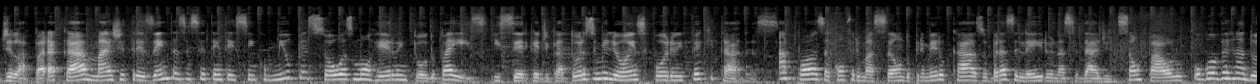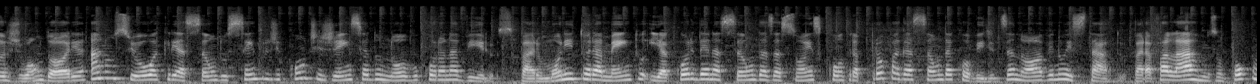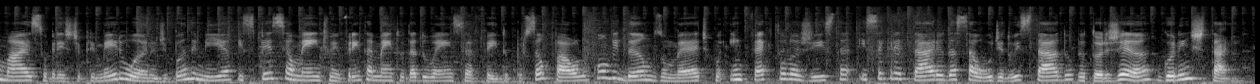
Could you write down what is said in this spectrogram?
De lá para cá, mais de 375 mil pessoas morreram em todo o país e cerca de 14 milhões foram infectadas. Após a confirmação do primeiro caso brasileiro na cidade de São Paulo, o governador João Dória anunciou a criação do Centro de Contingência do novo coronavírus, para o monitoramento e a coordenação das ações contra a propagação da Covid-19 no estado. Para falarmos um pouco mais sobre este primeiro ano de pandemia, especialmente o enfrentamento da doença feito por São Paulo, convidamos o médico infectologista e secretário da Saúde do Estado, Dr. Jean Gorenstein.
